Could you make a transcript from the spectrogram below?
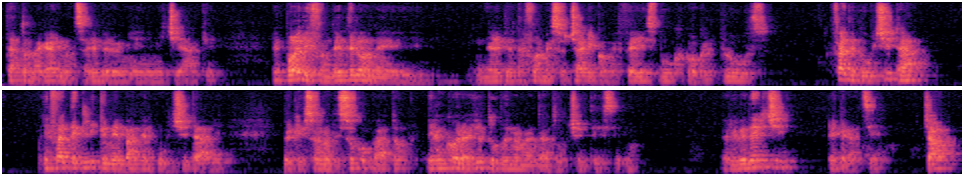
tanto magari non sarebbero i miei nemici anche. E poi diffondetelo nei, nelle piattaforme sociali come facebook google plus. Fate pubblicità e fate clic nei banner pubblicitari perché sono disoccupato e ancora youtube non mi ha dato un centesimo. Arrivederci e grazie. Ciao.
